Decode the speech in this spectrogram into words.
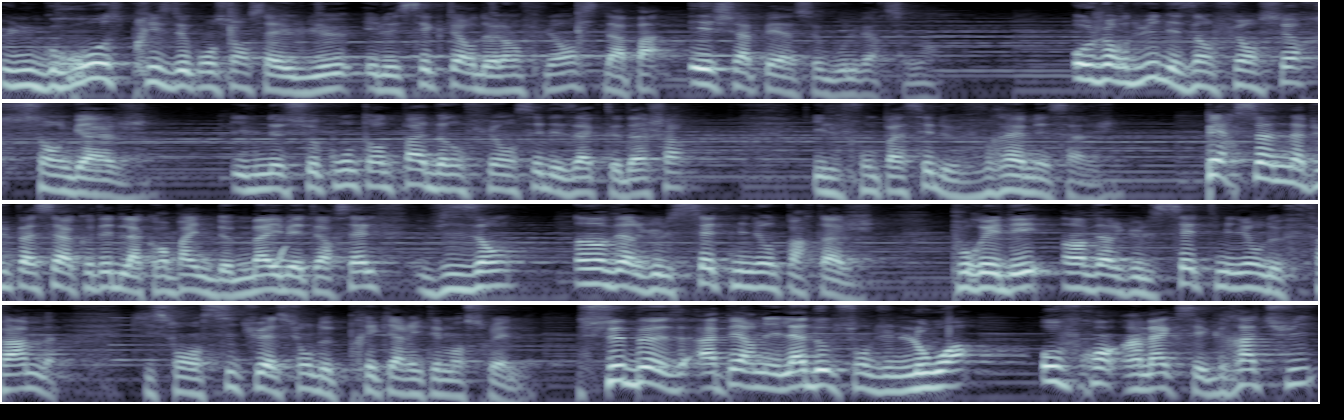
une grosse prise de conscience a eu lieu et le secteur de l'influence n'a pas échappé à ce bouleversement. Aujourd'hui, les influenceurs s'engagent. Ils ne se contentent pas d'influencer des actes d'achat, ils font passer de vrais messages. Personne n'a pu passer à côté de la campagne de My Better Self visant 1,7 million de partages pour aider 1,7 million de femmes qui sont en situation de précarité menstruelle. Ce buzz a permis l'adoption d'une loi offrant un accès gratuit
